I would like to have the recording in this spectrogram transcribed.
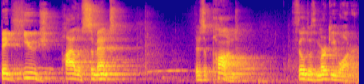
big, huge pile of cement, there's a pond filled with murky water.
